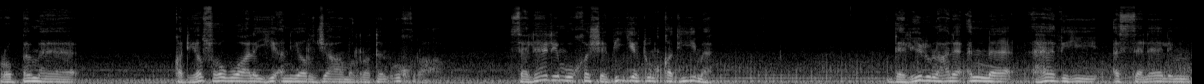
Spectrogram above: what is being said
ربما قد يصعب عليه أن يرجع مرة أخرى سلالم خشبية قديمة. دليل على أن هذه السلالم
